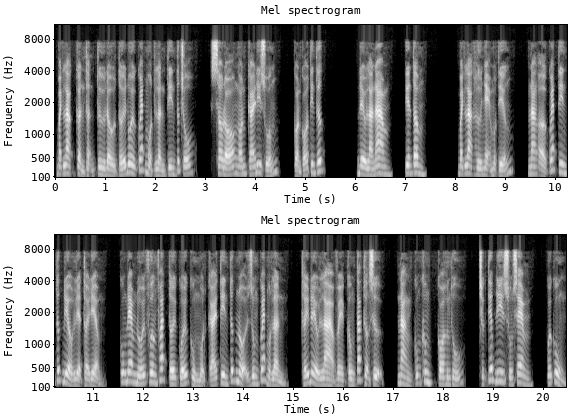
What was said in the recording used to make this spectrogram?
Bạch lạc cẩn thận từ đầu tới đuôi quét một lần tin tức chỗ, sau đó ngón cái đi xuống, còn có tin tức. Đều là nam, yên tâm. Bạch lạc hừ nhẹ một tiếng, nàng ở quét tin tức điều liệt thời điểm, cũng đem đối phương phát tới cuối cùng một cái tin tức nội dung quét một lần, thấy đều là về công tác thượng sự, nàng cũng không có hứng thú, trực tiếp đi xuống xem, cuối cùng,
